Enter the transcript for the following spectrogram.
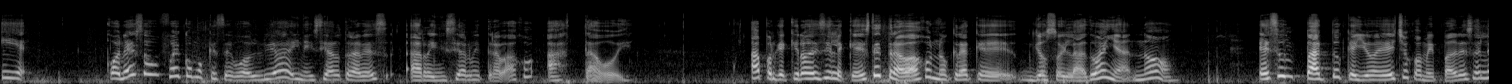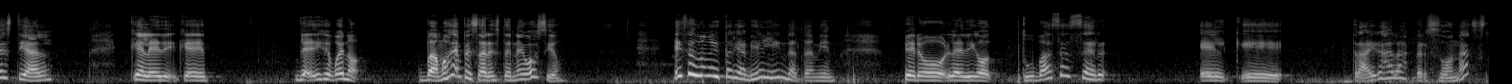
y con eso fue como que se volvió a iniciar otra vez, a reiniciar mi trabajo hasta hoy. Ah, porque quiero decirle que este trabajo no crea que yo soy la dueña, no. Es un pacto que yo he hecho con mi Padre Celestial, que le, que le dije, bueno, vamos a empezar este negocio. Esa es una historia bien linda también. Pero le digo, tú vas a ser el que traigas a las personas,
